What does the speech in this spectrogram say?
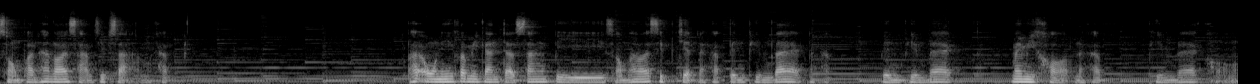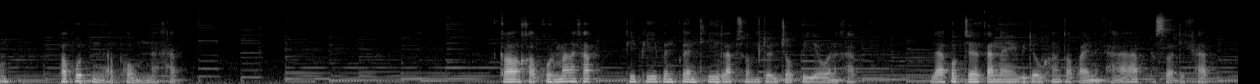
2533 ครับ พระองค์นี้ก็มีการจัดสร้างปี 2517 นะครับ เป็นพิมพ์แรกนะครับ เป็นพิมพ์แรกไม่มีขอบนะครับ พิมพ์แรกของพระพุทธเหนือพรมนะครับ ก็ขอบคุณมากนะครับ พี่ๆ เพื่อนๆ ที่รับชมจนจบวิดีโอนะครับ แล้วพบเจอกันในวิดีโอครั้งต่อไปนะครับ สวัสดีครับ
